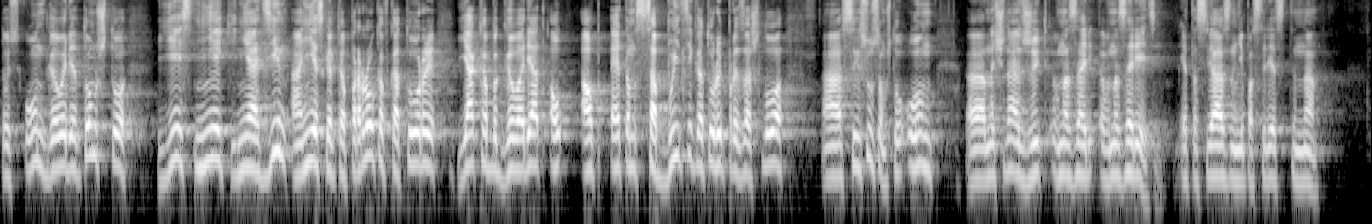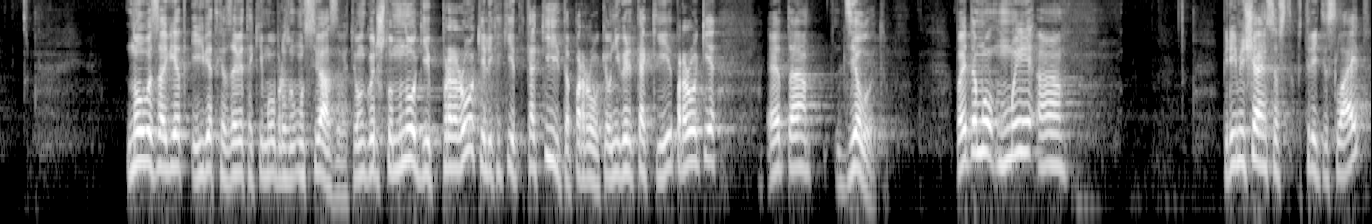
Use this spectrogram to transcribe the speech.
То есть он говорит о том, что есть некий, не один, а несколько пророков, которые якобы говорят об, об этом событии, которое произошло а, с Иисусом, что он а, начинает жить в, Назаре, в Назарете. Это связано непосредственно Новый Завет и Ветхий Завет таким образом он связывает. И он говорит, что многие пророки или какие-то какие пророки, он не говорит, какие пророки это делают. Поэтому мы а, перемещаемся в третий слайд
